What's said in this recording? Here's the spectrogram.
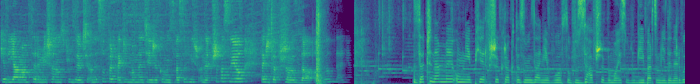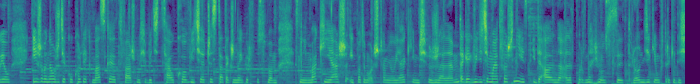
kiedy ja mam cerę mieszaną, sprawdzają się one super, także mam nadzieję, że komuś z Was również one przypasują, także zapraszam Was do oglądania. Zaczynamy u mnie pierwszy krok to związanie włosów zawsze, bo moje są długie i bardzo mnie denerwują. I żeby nałożyć jakąkolwiek maskę, twarz musi być całkowicie czysta, także najpierw usuwam z niej makijaż i potem oczyszczam ją jakimś żelem. Tak jak widzicie, moja twarz nie jest idealna, ale w porównaniu z trądzikiem, który kiedyś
